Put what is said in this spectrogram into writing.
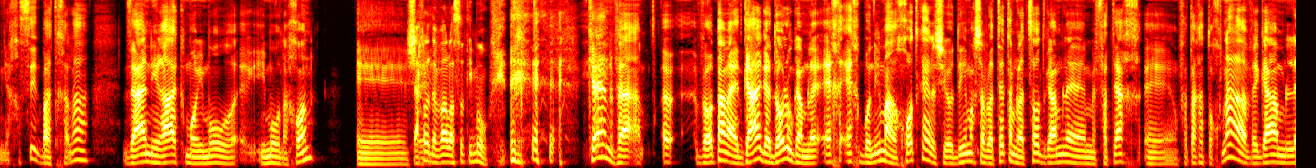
יחסית בהתחלה זה היה נראה כמו הימור הימור נכון. אה, ש- אחלה דבר לעשות הימור. כן וה, ועוד פעם האתגר הגדול הוא גם ל- איך בונים מערכות כאלה שיודעים עכשיו לתת המלצות גם למפתח אה, מפתחת תוכנה וגם ל,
